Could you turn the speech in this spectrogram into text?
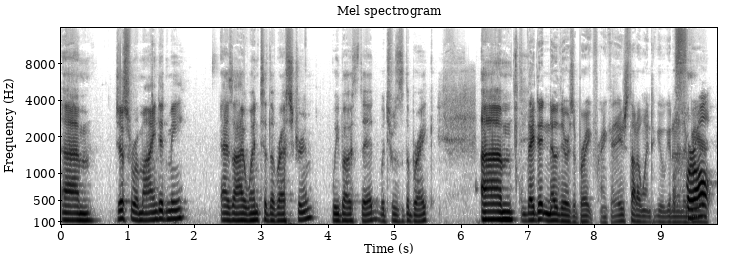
um, just reminded me as I went to the restroom. We both did, which was the break. Um, They didn't know there was a break, Frank. They just thought I went to go get another for beer. all.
